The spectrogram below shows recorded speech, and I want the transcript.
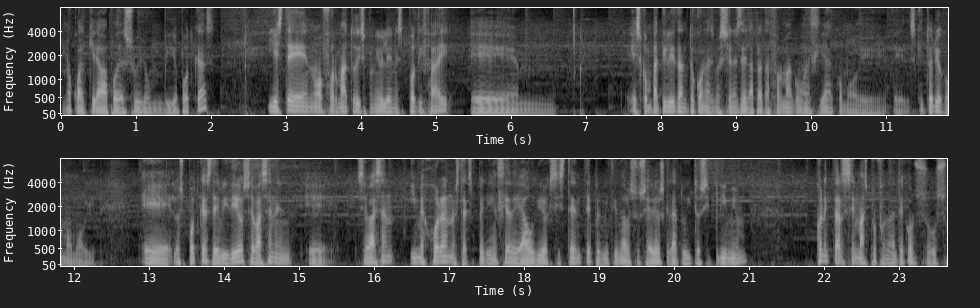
no cualquiera va a poder subir un video podcast. Y este nuevo formato disponible en Spotify es compatible tanto con las versiones de la plataforma, como decía, como de, escritorio como móvil. Eh, los podcasts de vídeo se basan en eh, se basan y mejoran nuestra experiencia de audio existente, permitiendo a los usuarios gratuitos y premium conectarse más profundamente con sus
